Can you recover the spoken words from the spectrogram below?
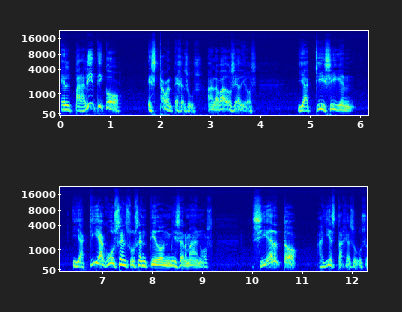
El paralítico estaba ante Jesús. Alabado sea Dios. Y aquí siguen, y aquí agucen su sentido mis hermanos. Cierto, allí está Jesús.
